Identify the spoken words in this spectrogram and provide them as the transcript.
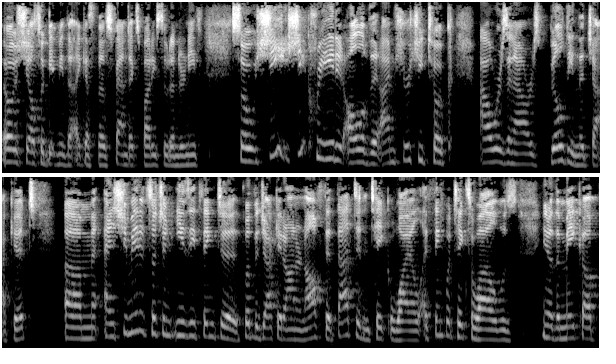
oh she also gave me the I guess the spandex bodysuit underneath. So she she created all of it. I'm sure she took hours and hours building the jacket. Um, and she made it such an easy thing to put the jacket on and off that that didn't take a while. I think what takes a while was, you know, the makeup,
